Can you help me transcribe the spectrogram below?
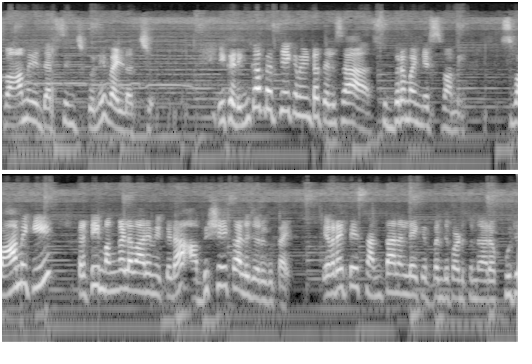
స్వామిని దర్శించుకుని వెళ్ళొచ్చు. ఇక్కడ ఇంకా ప్రత్యేకం ఏంటో తెలుసా? సుబ్రహ్మణ్య స్వామి. స్వామికి ప్రతి మంగళవారం ఇక్కడ అభిషేకాలు జరుగుతాయి. ఎవరైతే సంతానం లేక ఇబ్బంది పడుతున్నారో కుజ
